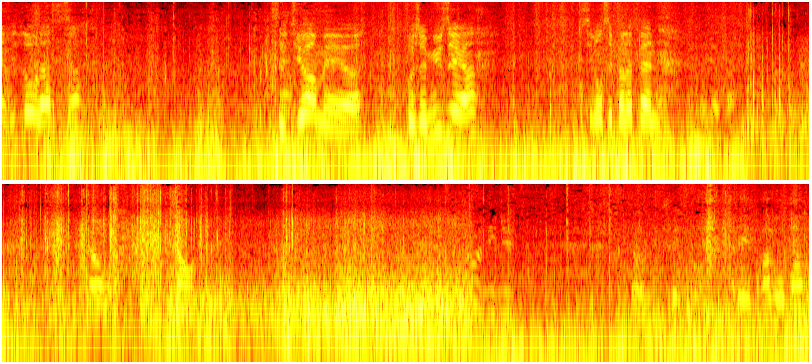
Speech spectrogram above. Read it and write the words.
avez de l'eau là, c'est ça? C'est dur mais faut s'amuser hein. Sinon c'est pas la peine. Ciao. Allez, bravo, bravo.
